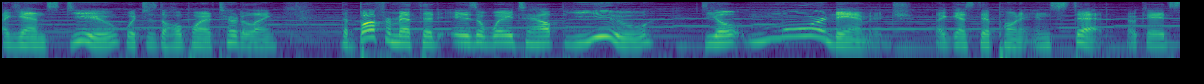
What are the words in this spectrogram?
against you, which is the whole point of turtling, the buffer method is a way to help you deal more damage against the opponent instead. Okay, it's,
